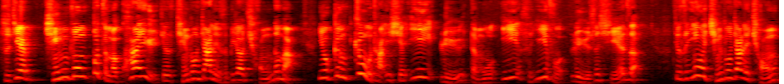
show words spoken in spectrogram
只见秦钟不怎么宽裕，就是秦钟家里是比较穷的嘛，又更助他一些衣履等物，衣是衣服，履是鞋子。就是因为秦钟家里穷，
